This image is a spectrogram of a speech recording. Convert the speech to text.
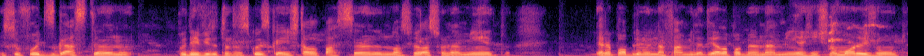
Isso foi desgastando por devido a tantas coisas que a gente estava passando no nosso relacionamento. Era problema na família dela, problema na minha, a gente não mora junto.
